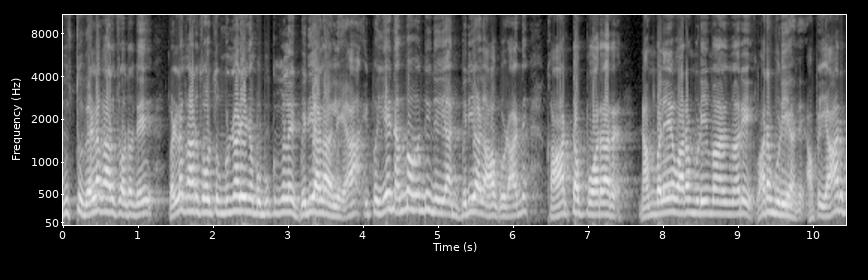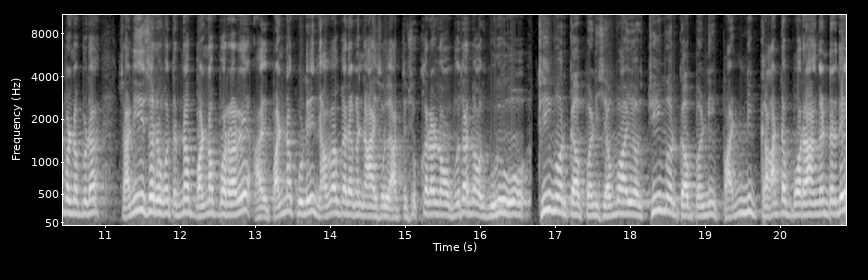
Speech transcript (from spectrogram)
புஸ்து வெள்ளக்காரன் சொல்கிறது வெள்ளக்காரன் சொல்கிறதுக்கு முன்னாடியே நம்ம புக்குங்களாம் பெரிய ஆளாக இல்லையா? இப்போ ஏன் நம்ம வந்து இது பெரிய ஆள் ஆகக்கூடாது காட்ட போகிறாரு நம்மளே வர முடியுமா? அது மாதிரி வர முடியாது. அப்போ யார் பண்ணப்பட சனீஸ்வர ஒருத்தர் தான் பண்ண போகிறாரு அது பண்ணக்கூடிய நவகிரக நான் சொல்ல அடுத்து சுக்கரனோ புதனோ குருவோ தீம் ஒர்க் அப் பண்ணி செவ்வாயோ தீம் ஒர்க் அப் பண்ணி பண்ணி காட்ட போகிறாங்கன்றது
